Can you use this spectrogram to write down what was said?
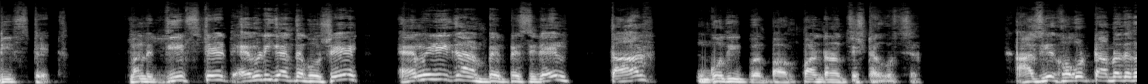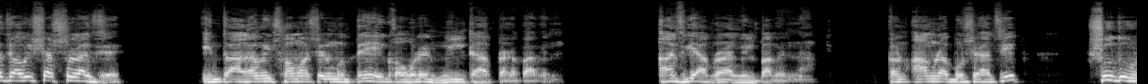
ডিপ স্টেট মানে ডিপ স্টেট আমেরিকাতে বসে আমেরিকান প্রেসিডেন্ট তার গদি পাল্টানোর চেষ্টা করছে। আজকে খবরটা আপনাদের কাছে অবিশ্বাস্য লাগছে, কিন্তু আগামী ছ মাসের মধ্যে এই খবরের মিলটা আপনারা পাবেন। আজকে আপনারা মিল পাবেন না। কারণ আমরা বসে আছি সুদূর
